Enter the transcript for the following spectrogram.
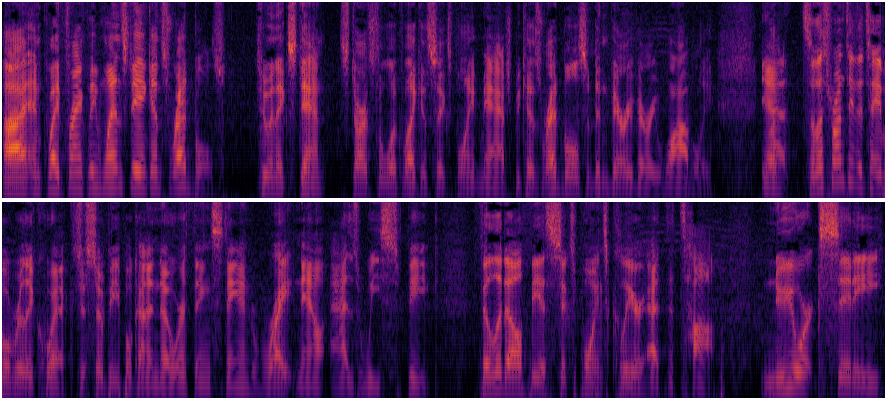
Uh, and quite frankly, Wednesday against Red Bulls, to an extent, starts to look like a six-point match because Red Bulls have been very, very wobbly. Yeah. So let's run through the table really quick, just so people kind of know where things stand right now as we speak. Philadelphia six points clear at the top. New York City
